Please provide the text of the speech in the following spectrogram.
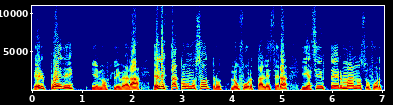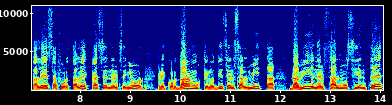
Él puede y nos librará. Él está con nosotros, nos fortalecerá. Y así usted, hermano, su fortaleza, fortalezcase en el Señor. Recordamos que nos dice el salmista David en el Salmo 103,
